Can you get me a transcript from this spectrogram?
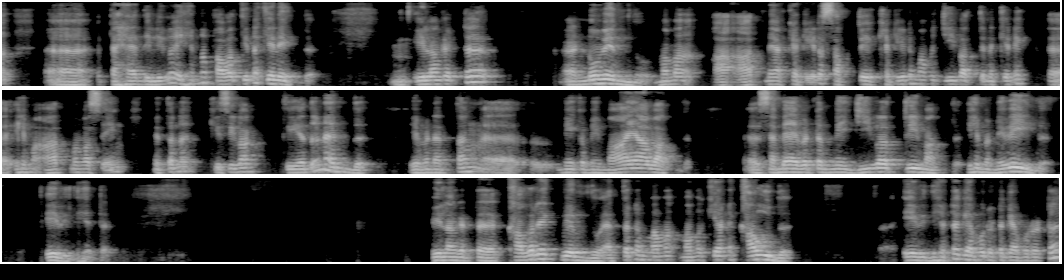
පැහැදිලිව එහෙම පවතින කෙනෙක්ද? ඊළඟට නොවෙන්දෝ මම ආත්මයක් හැටියට සත්වයක් හැටියට මම ජීවත් වෙන කෙනෙක් එහෙම ආත්ම වශයෙන් මෙතන කිසිවක් තියද නැද්ද? එහෙම නැත්නම් මේක මේ මායාවක්ද? සැබෑවට මේ ජීවත් වීමක්ද? එහෙම නෙවෙයිද ඒ විදිහට? ඊළඟට කවරෙක් වෙම්ද. ඇත්තට මම මම කියන්නේ කවුද? ඒ විදිහට ගැඹුරට ගැඹුරට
